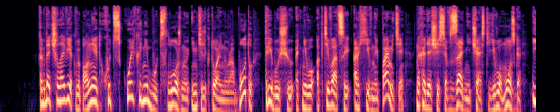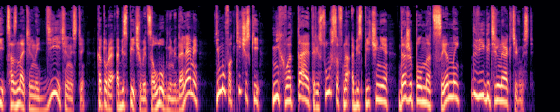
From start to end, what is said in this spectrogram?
Когда человек выполняет хоть сколько-нибудь сложную интеллектуальную работу, требующую от него активации архивной памяти, находящейся в задней части его мозга, и сознательной деятельности, которая обеспечивается лобными долями, ему фактически не хватает ресурсов на обеспечение даже полноценной двигательной активности.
